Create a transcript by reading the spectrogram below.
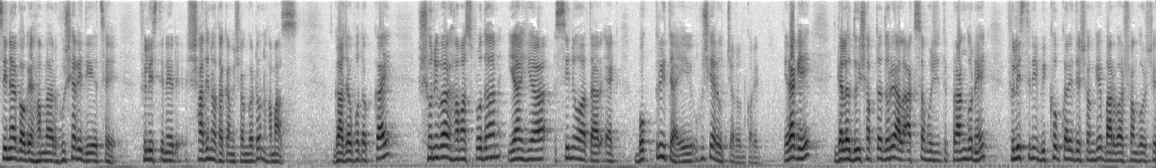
সিনাগগে হামলার হুঁশিয়ারি দিয়েছে ফিলিস্তিনের স্বাধীনতাকামী সংগঠন হামাস। গাজা উপত্যকায় শনিবার হামাস প্রধান ইয়াহিয়া সিনোয়া তার এক বক্তৃতায় এই হুঁশিয়ারি উচ্চারণ করেন। এর আগে গেল দুই সপ্তাহ ধরে আল আকসা মসজিদ প্রাঙ্গণে ফিলিস্তিনি বিক্ষোভকারীদের সঙ্গে বারবার সংঘর্ষে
